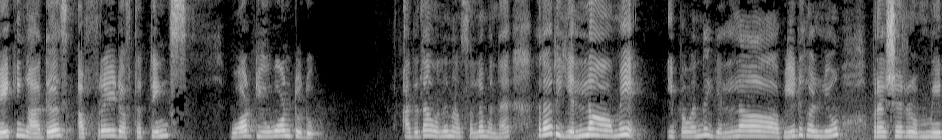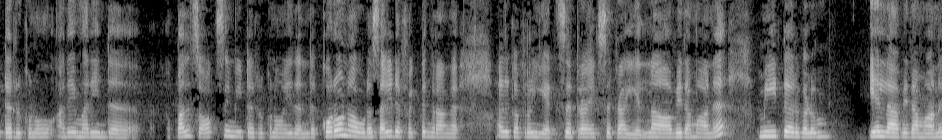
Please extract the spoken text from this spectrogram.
making others afraid of the things what you want to do அதுதான் வந்து நான் சொல்ல வந்தேன். அதாவது எல்லாமே இப்போ வந்து எல்லா வீடுகள்லேயும் ப்ரெஷர் மீட்டர் இருக்கணும். அதே மாதிரி இந்த பல்ஸ் ஆக்சிமீட்டர் இருக்கணும். இது அந்த கொரோனாவோட சைடு எஃபெக்ட்டுங்கிறாங்க அதுக்கப்புறம் எக்ஸட்ரா எக்ஸட்ரா எல்லா விதமான மீட்டர்களும் எல்லா விதமான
